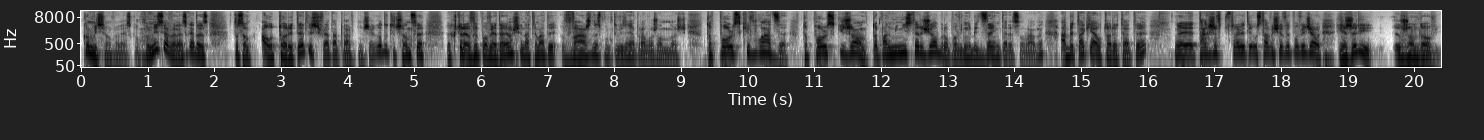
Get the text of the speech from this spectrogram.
Komisją Wenecką. Komisja Wenecka to, jest, to są autorytety świata prawniczego dotyczące, które wypowiadają się na tematy ważne z punktu widzenia praworządności. To polskie władze, to polski rząd, to pan minister Ziobro powinny być zainteresowane, aby takie autorytety e, także w sprawie tej ustawy się wypowiedziały. Jeżeli rządowi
